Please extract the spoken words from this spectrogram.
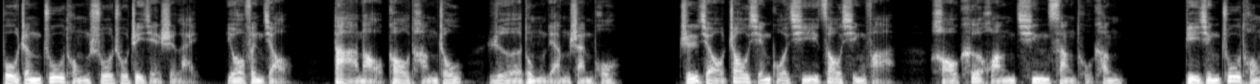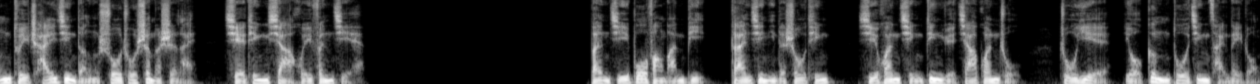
不争朱仝说出这件事来，有份叫大闹高唐州，惹动梁山坡，直叫招贤国戚遭刑罚，好客皇亲丧土坑。毕竟朱仝对柴进等说出什么事来。且听下回分解。本集播放完毕，感谢您的收听，喜欢请订阅加关注，主页有更多精彩内容。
